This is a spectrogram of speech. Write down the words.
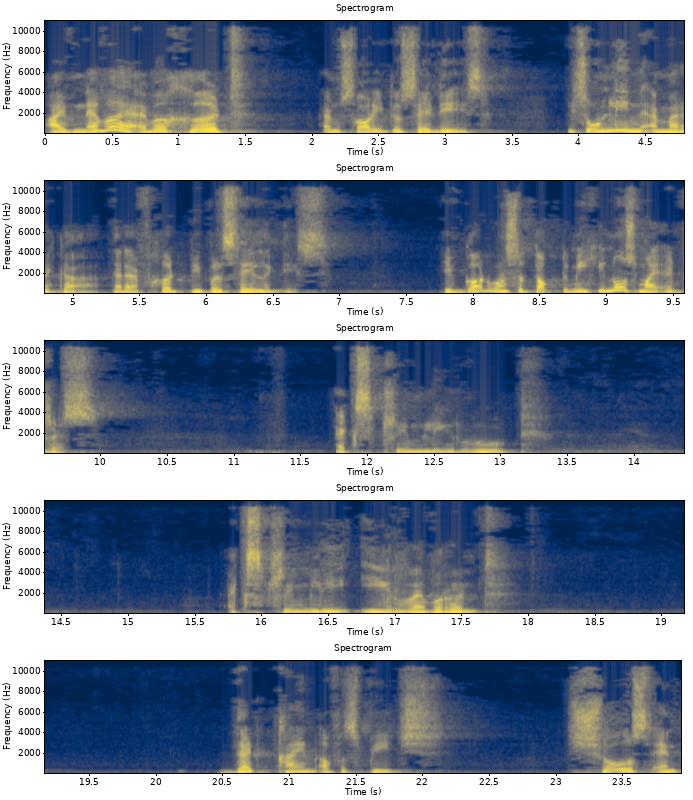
I've never ever heard, I'm sorry to say this, it's only in America that I've heard people say like this. If God wants to talk to me, He knows my address. Extremely rude. Extremely irreverent. That kind of a speech shows an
